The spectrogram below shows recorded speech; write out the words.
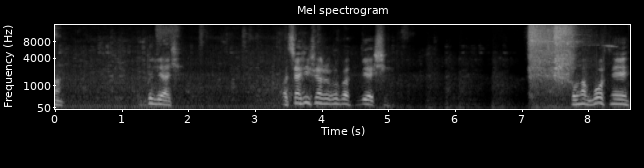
А. Блять. Оця ріша робить вещи. Не,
